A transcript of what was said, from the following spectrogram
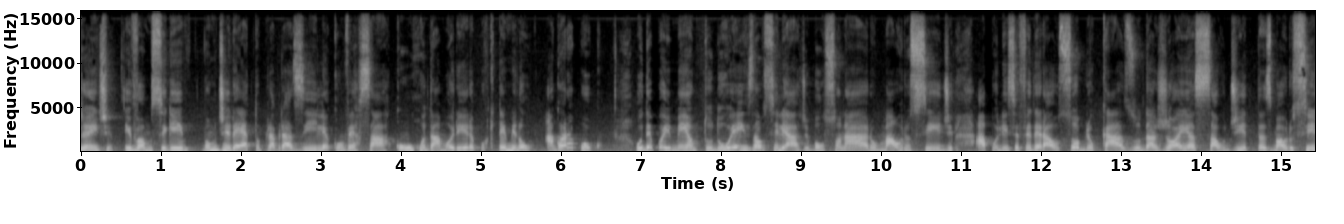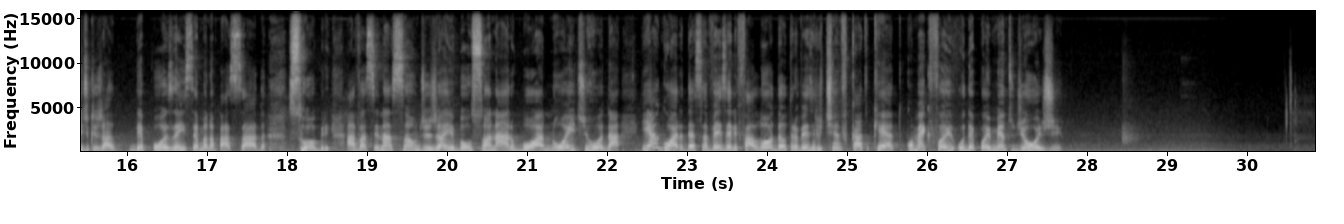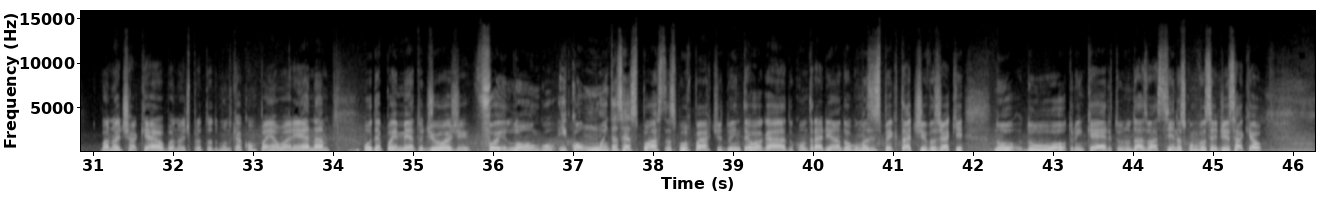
Gente, e vamos seguir? Vamos direto para Brasília conversar com o Rudá Moreira, porque terminou agora há pouco o depoimento do ex-auxiliar de Bolsonaro, Mauro Cid, à Polícia Federal sobre o caso das joias sauditas. Mauro Cid, que já depôs aí semana passada sobre a vacinação de Jair Bolsonaro. Boa noite, Rodar. E agora, dessa vez ele falou, da outra vez ele tinha ficado quieto. Como é que foi o depoimento de hoje? Boa noite, Raquel. Boa noite para todo mundo que acompanha o Arena. O depoimento de hoje foi longo e com muitas respostas por parte do interrogado, contrariando algumas expectativas, já que no do outro inquérito, no das vacinas, como você disse, Raquel,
